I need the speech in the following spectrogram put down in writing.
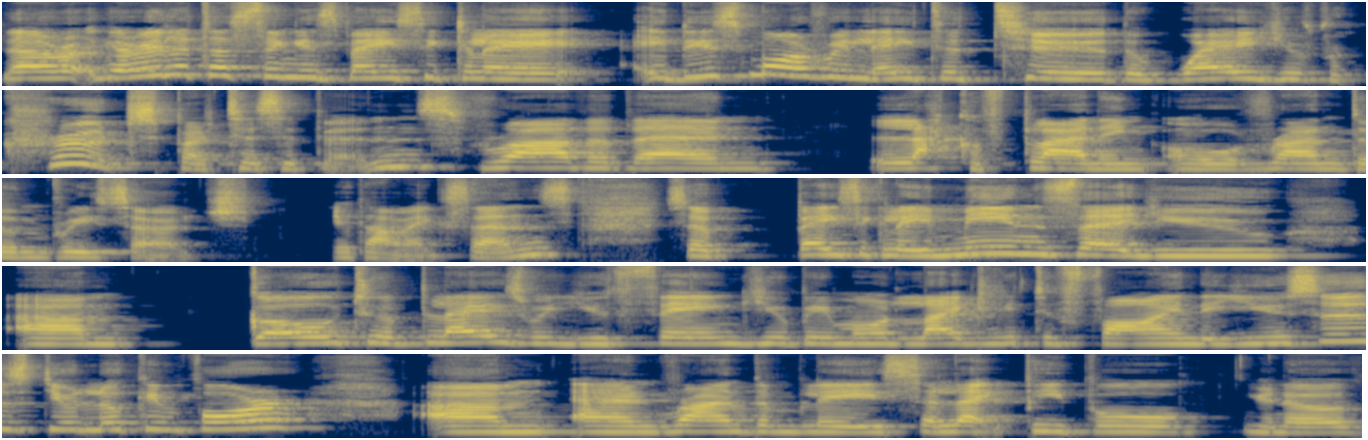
Now, guerrilla testing is basically it is more related to the way you recruit participants rather than lack of planning or random research. If that makes sense. So basically, it means that you um, go to a place where you think you'll be more likely to find the users you're looking for um, and randomly select people you know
